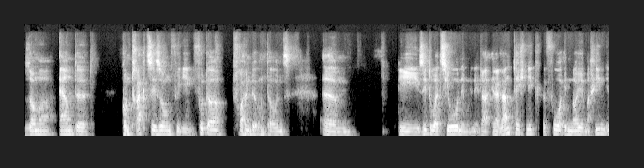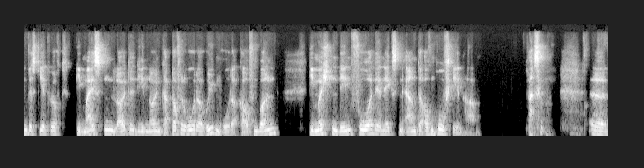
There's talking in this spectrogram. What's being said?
Sommer, Ernte, Kontraktsaison für die Futterfreunde unter uns, ähm, die Situation in, in, der, Landtechnik, bevor in neue Maschinen investiert wird. Die meisten Leute, die einen neuen Kartoffelroder, Rübenroder kaufen wollen, die möchten den vor der nächsten Ernte auf dem Hof stehen haben. Also äh,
